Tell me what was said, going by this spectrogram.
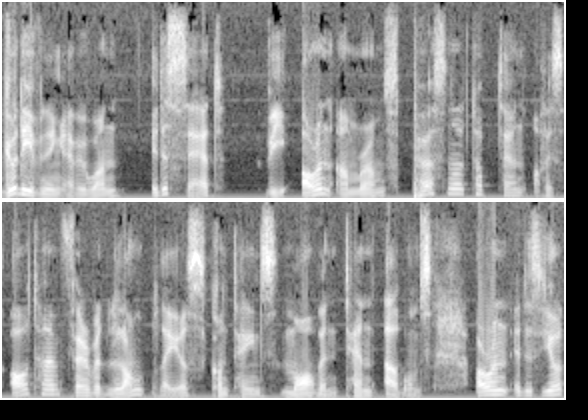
Good evening, everyone. It is said the Oren Amram's personal top 10 of his all-time favorite long players contains more than 10 albums. Oren, it is your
